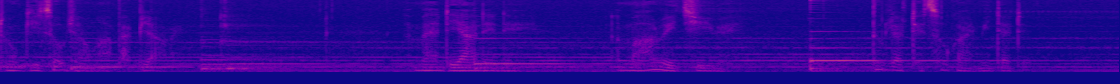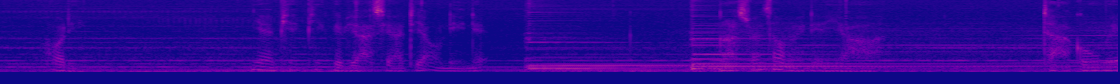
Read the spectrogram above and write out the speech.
ဒုံကီဆုပ်ချောင်းငါဖတ်ပြမယ်အမှန်တရားနဲ့နဲ့အမားတွေကြီးပဲသူ့လက်ထက်ဆုပ်ကိုင်မိတတ်တယ်ဟောဒီညံပြင်းပြင်းကြပြဆရာတယောက်အနေနဲ့ငါဆွမ်းဆောင်နိုင်တဲ့အရာဒါအကုန်ပဲ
